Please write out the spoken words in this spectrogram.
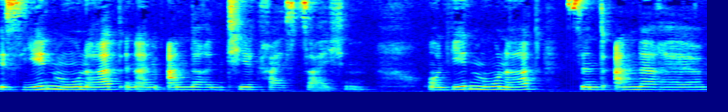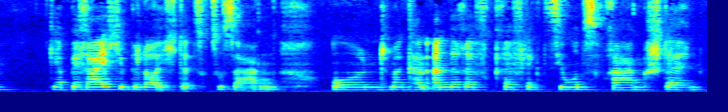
ist jeden Monat in einem anderen Tierkreiszeichen. Und jeden Monat sind andere ja, Bereiche beleuchtet sozusagen. Und man kann andere Reflexionsfragen stellen.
